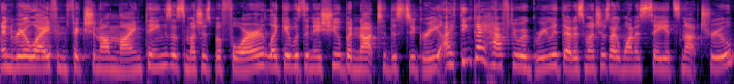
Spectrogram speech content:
in real life and fiction online things as much as before. Like it was an issue, but not to this degree. I think I have to agree with that as much as I want to say it's not true.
